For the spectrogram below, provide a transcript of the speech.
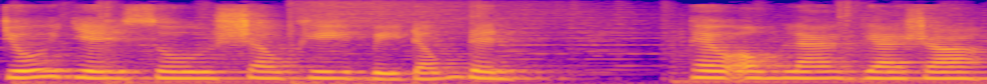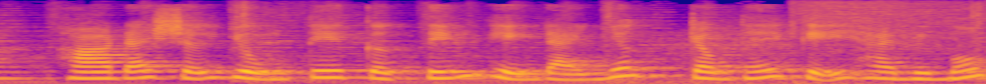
Chúa Giêsu sau khi bị đóng đinh. Theo ông La Gara, họ đã sử dụng tia cực tím hiện đại nhất trong thế kỷ 21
